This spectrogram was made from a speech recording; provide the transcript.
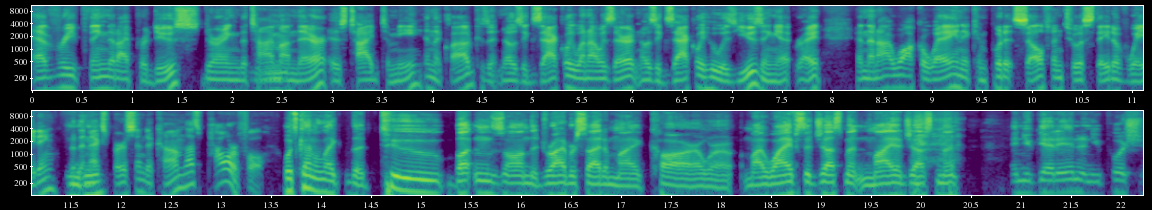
Everything that I produce during the time Mhm. I'm there is tied to me in the cloud because it knows exactly when I was there. It knows exactly who was using it. Right. And then I walk away and it can put itself into a state of waiting for the Mhm. next person to come. That's powerful. What's kind of like the two buttons on the driver's side of my car where my wife's adjustment and my adjustment. and you get in and you push,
